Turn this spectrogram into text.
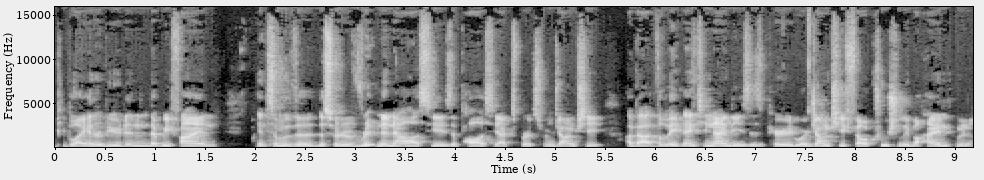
people I interviewed, and that we find in some of the, the sort of written analyses of policy experts from Jiangxi about the late 1990s as a period where Jiangxi fell crucially behind Hunan.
